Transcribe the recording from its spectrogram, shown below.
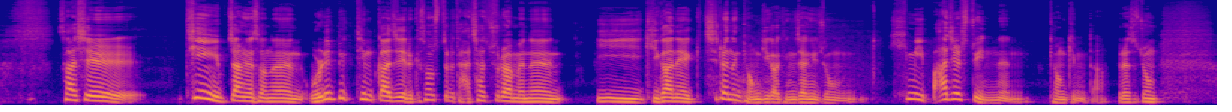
사실 팀 입장에서는 올림픽 팀까지 이렇게 선수들을 다 차출하면은 이 기간에 치르는 경기가 굉장히 좀 힘이 빠질 수 있는 경기입니다. 그래서 좀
